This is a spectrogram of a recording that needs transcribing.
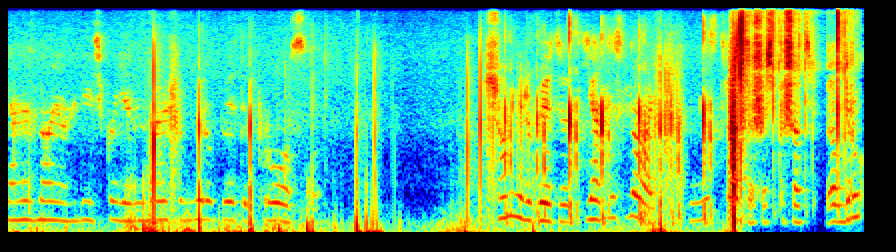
Я не знаю англійську, я не знаю, що мені робити просто. Що мені робити? Я не знаю. Мені страшно щось писати. А вдруг.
